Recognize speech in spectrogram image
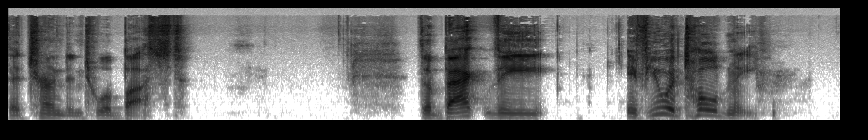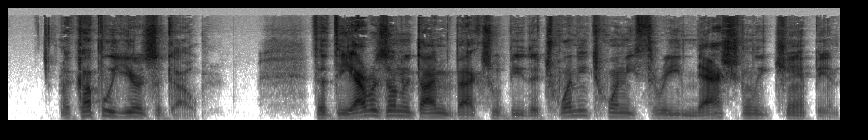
that turned into a bust. The back, the, if you had told me a couple of years ago that the Arizona Diamondbacks would be the 2023 National League champion,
